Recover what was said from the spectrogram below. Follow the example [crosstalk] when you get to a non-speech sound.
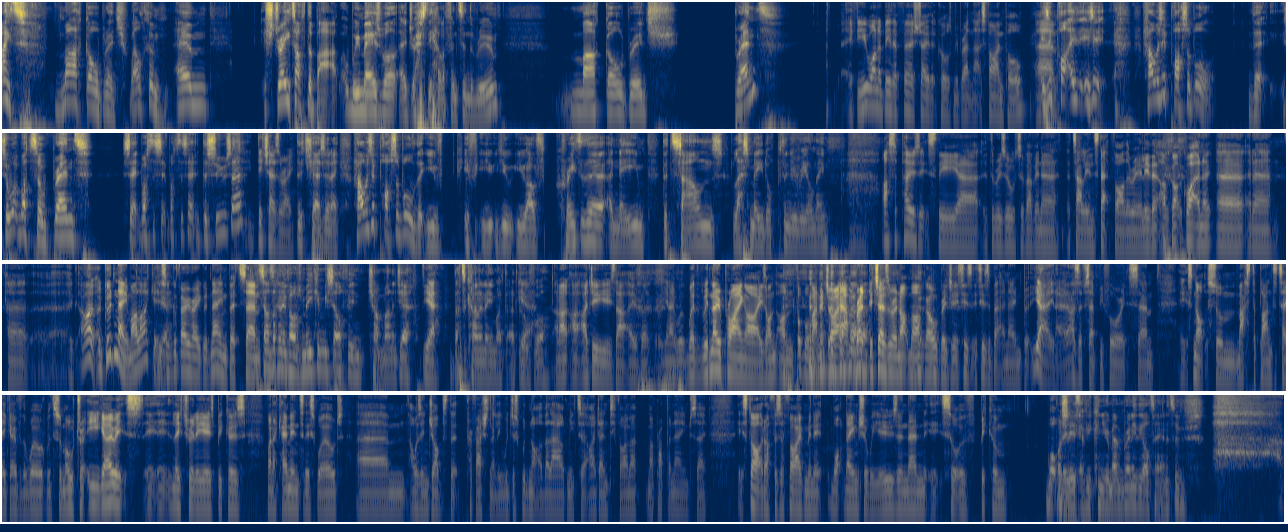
Right, Mark Goldbridge, welcome. Um, straight off the bat, we may as well address the [laughs] elephant in the room. Mark Goldbridge, Brent. If you want to be the first show that calls me Brent, that's fine, Paul. Um, Is it? po- Is it? How is it possible that? So what? What? So Brent. Say, what's the what's the say? De Souza, De Cesare? De Cesare. How is it possible that you've if you you you have created a, a name that sounds less made up than your real name? I suppose it's the uh, the result of having a Italian stepfather, really. That I've got quite an, uh, an uh, uh, a, a good name. I like it. It's Yeah. a good, very very good name. But um, It sounds like if I was making myself in champ manager, yeah, that's the kind of name I'd, I'd go yeah, for. and I, I do use that over you know with, with no prying eyes on, on Football Manager. I am Brent De Cesare, or not Mark Goldbridge. It is it is a better name, but yeah, you know, as I've said before, it's um it's not some master plan to take over the world with some ultra ego. It's it, it literally is because when I came into this world, um, I was in jobs that professionally would just would not have allowed me to identify my, my proper name. So it started off as a five minute what name should we use, and then it sort of become What was it it? is. Have you, can you remember any of the alternatives? [sighs] [sighs] [sighs]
